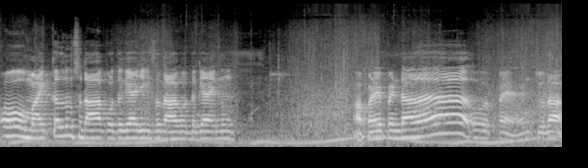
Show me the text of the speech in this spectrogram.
ਓ ਮਾਈਕਲ ਨੂੰ ਸਦਾ ਕੁੱਦ ਗਿਆ ਜੀ ਸਦਾ ਕੁੱਦ ਗਿਆ ਇਹਨੂੰ। ਆਪਣੇ ਪਿੰਡਾਂ ਦਾ ਉਹ ਭੈਣ ਚੋਦਾ।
